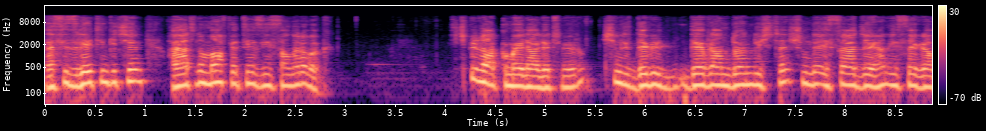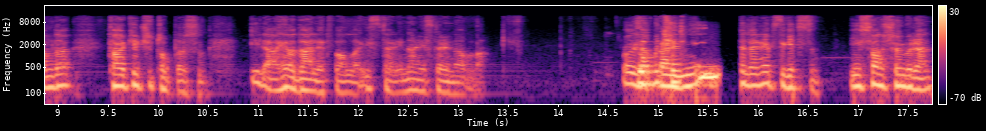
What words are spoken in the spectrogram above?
Ya siz reyting için hayatını mahvettiğiniz insanlara bakın. Hiçbirini hakkımı helal etmiyorum. Şimdi devir, devran döndü işte. Şimdi Esra Ceyhan Instagram'da takipçi toplasın. İlahi adalet vallahi. İster inan ister inanma. O yüzden Yok bu çetelerin hepsi gitsin. İnsan sömüren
